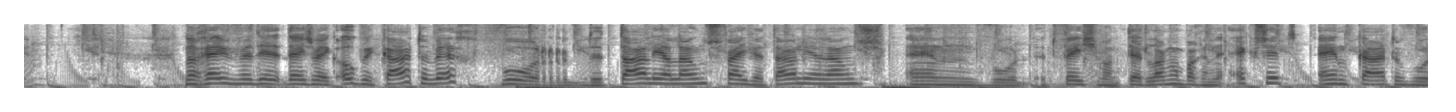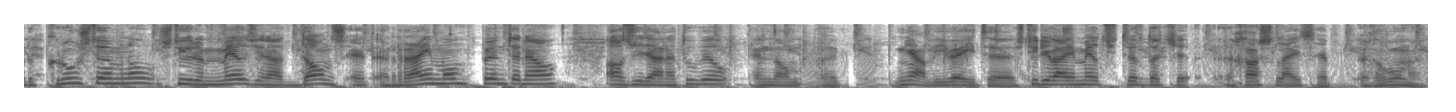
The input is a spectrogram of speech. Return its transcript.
Dan geven we de- deze week ook weer kaarten weg voor de Thalia Lounge, 5 jaar Thalia Lounge. En voor het feestje van Ted Langebach in de Exit. En kaarten voor de Cruise Terminal. Stuur een mailtje naar dans.rijmond.nl als je daar naartoe wil. En dan, eh, ja, wie weet, eh, sturen wij een mailtje terug dat je een gastlijst hebt gewonnen.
